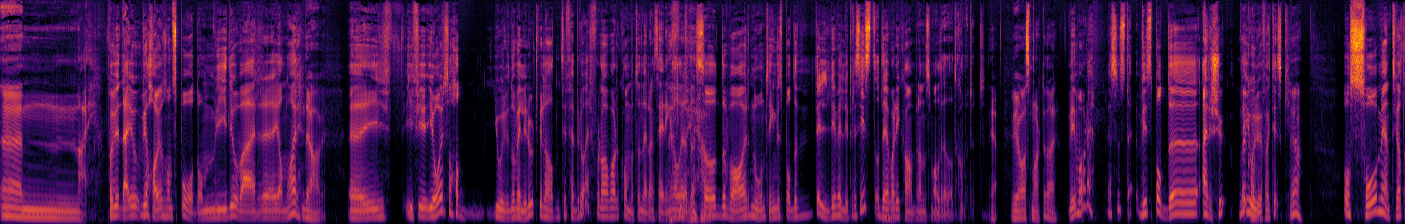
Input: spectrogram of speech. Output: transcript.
Uh, nei, For vi, det er jo, vi har jo en sånn spådomvideo hver eh, januar. det har vi. Uh, I, i, I år så had, gjorde vi noe veldig lurt. Vi la den til februar, for da var det kommet en del lanseringer allerede. Ja. Så det var noen ting vi spådde veldig veldig presist, og det var de kameraene som allerede hadde kommet ut. Ja. Vi var smarte der. Vi var det. jeg synes det. Vi spådde R7. Det, Det gjorde vi faktisk. Ja, Og så mente vi at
